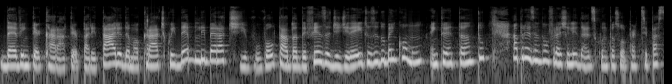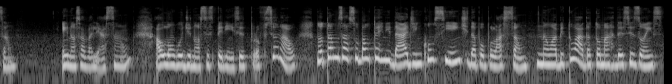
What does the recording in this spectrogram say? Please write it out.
devem ter caráter paritário, democrático e deliberativo, voltado à defesa de direitos e do bem comum. Entretanto, apresentam fragilidades quanto à sua participação. Em nossa avaliação, ao longo de nossa experiência profissional, notamos a subalternidade inconsciente da população, não habituada a tomar decisões.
